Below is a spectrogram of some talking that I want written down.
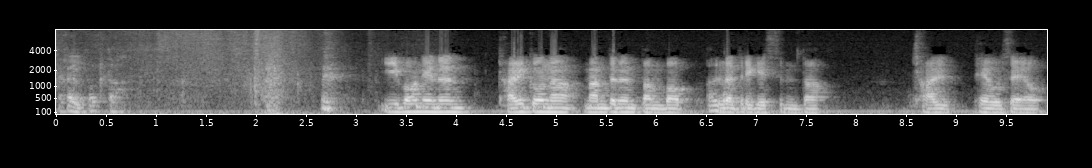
제가 익었다. 이번에는 달거나 만드는 방법 알려드리겠습니다. 잘 배우세요.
